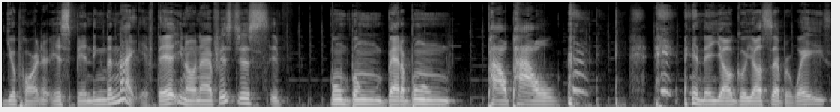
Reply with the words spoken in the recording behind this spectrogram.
your partner is spending the night. If they're, you know, now if it's just if boom boom bada boom pow pow and then y'all go y'all separate ways,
